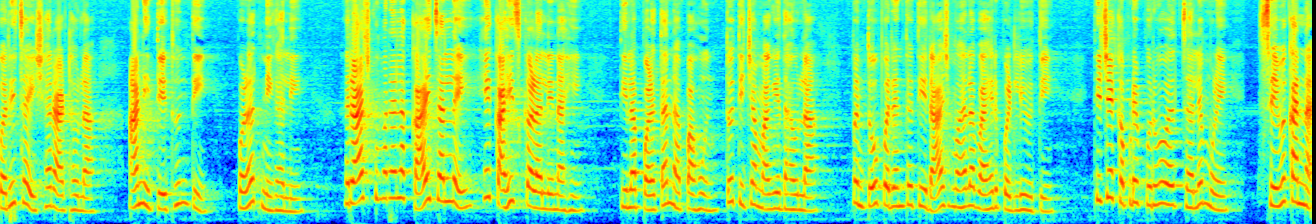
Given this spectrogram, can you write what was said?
परीचा इशारा आठवला आणि तेथून ती पळत निघाली. राजकुमाराला काय चाललंय हे काहीच कळाले नाही. तिला पळताना पाहून तो तिच्यामागे धावला. पण तोपर्यंत ती राजमहालाबाहेर पडली होती. तिचे कपडे पूर्ववत झाल्यामुळे सेवकांना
